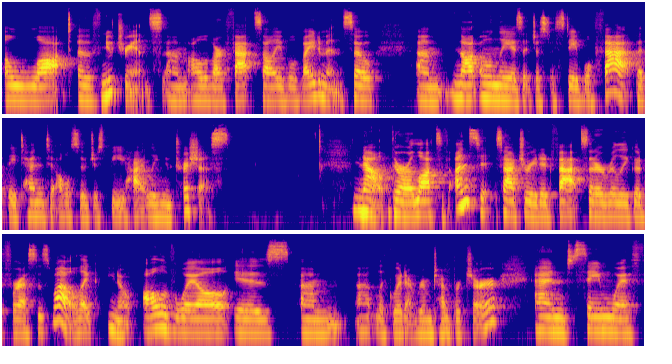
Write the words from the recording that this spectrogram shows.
a lot of nutrients, um, all of our fat soluble vitamins. So, um, not only is it just a stable fat, but they tend to also just be highly nutritious. Yeah. Now, there are lots of unsaturated fats that are really good for us as well. Like, you know, olive oil is um, uh, liquid at room temperature. And same with,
